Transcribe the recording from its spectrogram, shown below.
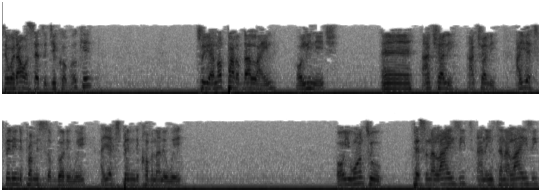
So when that was said to Jacob, okay. So you are not part of that line or lineage. Uh, actually, actually, are you explaining the promises of God away? Are you explaining the covenant away? Or you want to personalize it and internalize it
